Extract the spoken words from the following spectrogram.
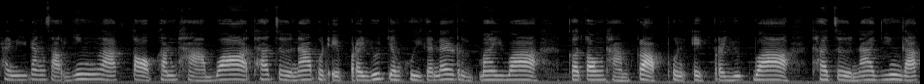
ทางนี้นางสาวยิ่งรักตอบคำถามว่าถ้าเจอหน้าพลเอกประยุทธ์ยังคุยกันได้หรือไม่ว่า ก็ต้องถามกลับพลเอกประยุทธ์ว่า ถ้าเจอหน้ายิ่งรัก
